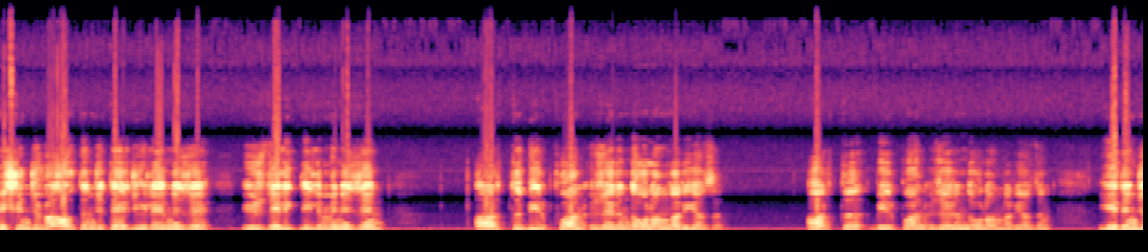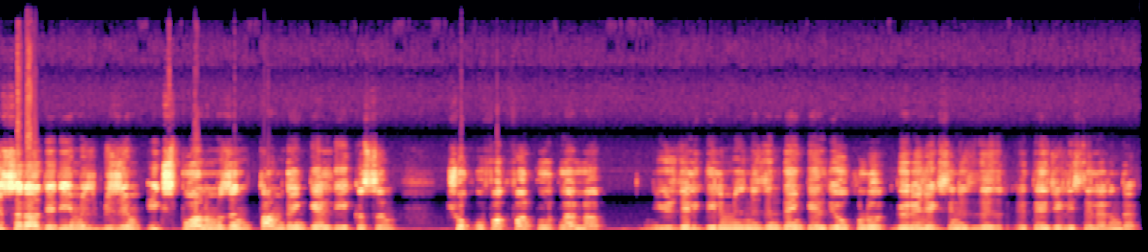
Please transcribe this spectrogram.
5. ve 6. tercihlerinizi yüzdelik diliminizin artı 1 puan üzerinde olanları yazın. Artı 1 puan üzerinde olanları yazın. 7. sıra dediğimiz bizim x puanımızın tam denk geldiği kısım. Çok ufak farklılıklarla yüzdelik diliminizin denk geldiği okulu göreceksinizdir e, tercih listelerinde.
